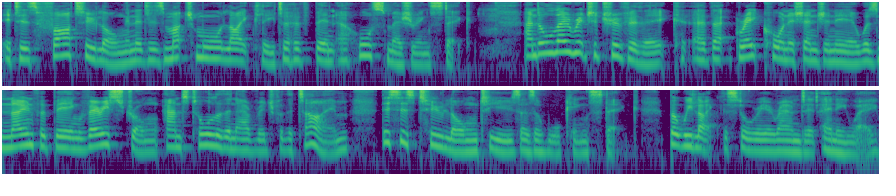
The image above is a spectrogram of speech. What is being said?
It is far too long and it is much more likely to have been a horse measuring stick. And although Richard Trevithick, uh, that great Cornish engineer, was known for being very strong and taller than average for the time, this is too long to use as a walking stick. But we like the story around it anyway.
